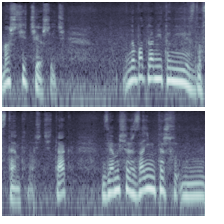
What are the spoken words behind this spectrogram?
Masz się cieszyć. No bo dla mnie to nie jest dostępność, tak? Więc ja myślę, że zanim też mm,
